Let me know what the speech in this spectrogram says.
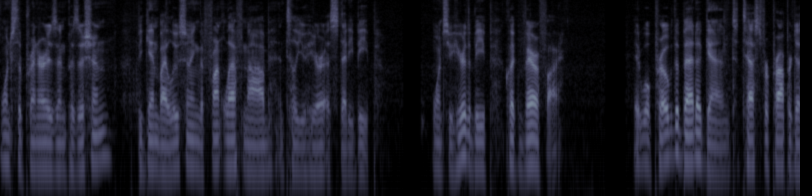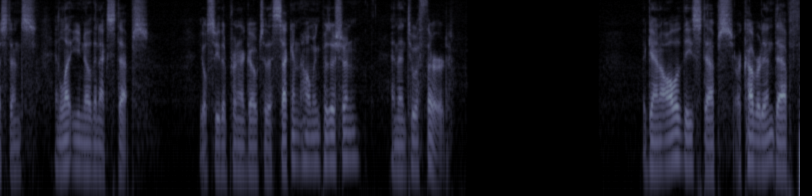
Once the printer is in position, begin by loosening the front left knob until you hear a steady beep. Once you hear the beep, click Verify. It will probe the bed again to test for proper distance and let you know the next steps. You'll see the printer go to the second homing position and then to a third. Again, all of these steps are covered in depth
